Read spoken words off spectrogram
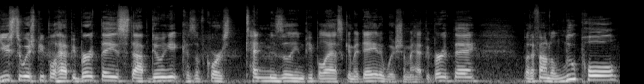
used to wish people happy birthdays. Stopped doing it because, of course, 10 million people ask him a day to wish him a happy birthday. But I found a loophole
